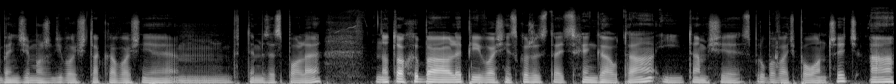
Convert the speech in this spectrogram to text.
będzie możliwość taka właśnie mm, w tym zespole, no to chyba lepiej właśnie skorzystać z Hangouta i tam się spróbować połączyć, a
